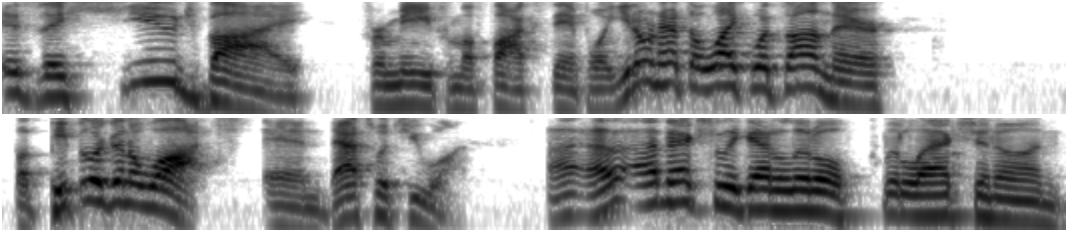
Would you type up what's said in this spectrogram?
it's a huge buy for me from a Fox standpoint. You don't have to like what's on there, but people are going to watch, and that's what you want. I, I- I've actually got a little little action on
